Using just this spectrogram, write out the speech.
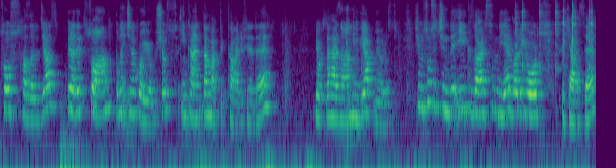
sos hazırlayacağız. Bir adet soğan. Bunu içine koyuyormuşuz. İnternetten baktık tarifine de. Yoksa her zaman hindi yapmıyoruz. Şimdi sos içinde iyi kızarsın diye böyle yoğurt bir kase.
